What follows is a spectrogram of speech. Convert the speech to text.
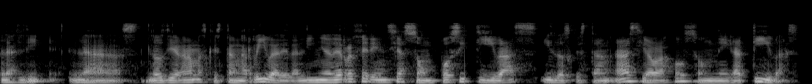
los diagramas que están arriba de la línea de referencia son positivas y los que están hacia abajo son negativas.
